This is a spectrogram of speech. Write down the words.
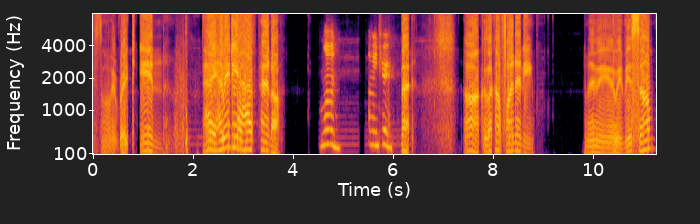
So we break in. Hey, how many do you have, Panda? One. I mean two. That. Ah, cause I can't find any. Maybe we missed some?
